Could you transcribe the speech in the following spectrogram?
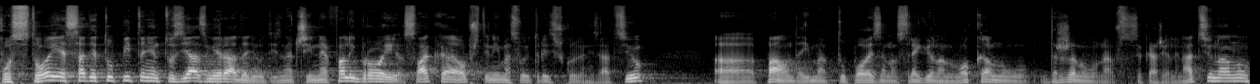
Postoje, sad je tu pitanje entuzijazma i rada ljudi. Znači, ne fali broj, svaka opština ima svoju turističku organizaciju, a, pa onda ima tu povezanost regionalnu, lokalnu, državnu, na što se kaže, ili nacionalnu.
